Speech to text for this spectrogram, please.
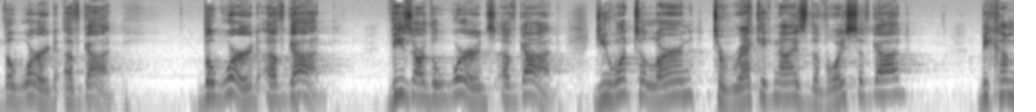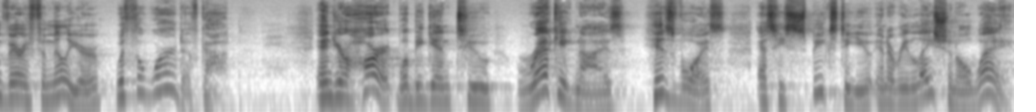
the Word of God. The Word of God. These are the words of God. Do you want to learn to recognize the voice of God? Become very familiar with the Word of God. And your heart will begin to recognize His voice as He speaks to you in a relational way.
